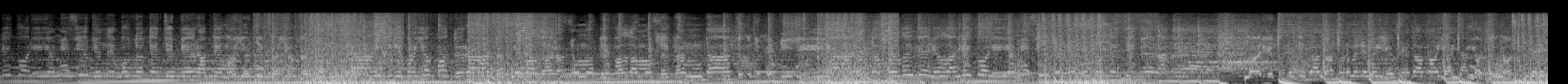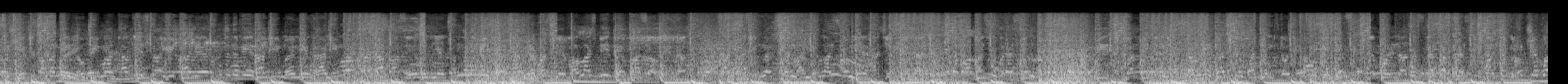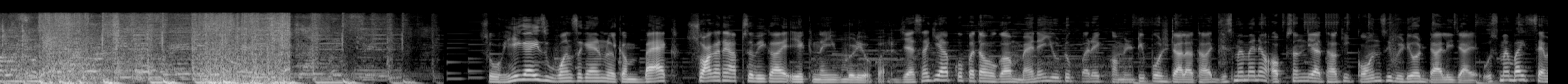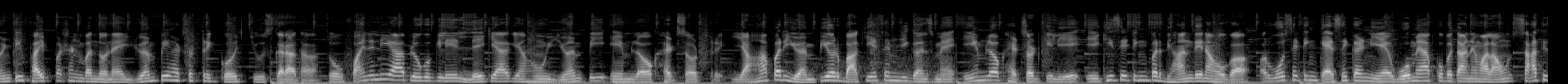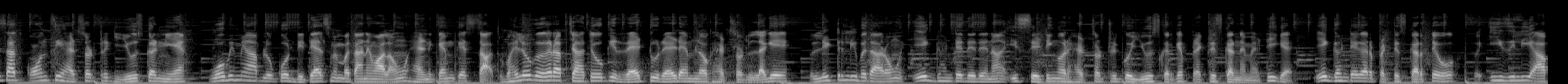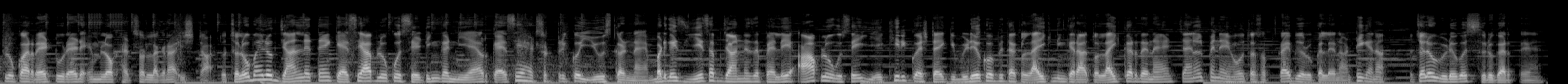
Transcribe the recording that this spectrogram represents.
Аллегория меседины будут эти пираты Моя дикая красота Игривая подыра Затмевала разум, убивала музыканта Ты мне бедия Это был и верил аллегория меседины будут эти пираты Марик, тебя накормленные предавая Я ее дыно, берегущий псалами Любима, как и знаю, талерантными родимыми Хранима, продаваться мне темными ветрами Подсевалась биты базовыми Когда один на всем молилась, умирать и предать hi guys once again welcome back स्वागत है आप सभी का एक नई वीडियो पर। जैसा कि आपको पता होगा मैंने यूट्यूब पर एक कम्युनिटी पोस्ट डाला था जिसमें मैंने ऑप्शन दिया था कि कौन सी वीडियो डाली जाए। उसमें भाई 75 परसेंट बंदों ने यूएमपी हेडसेट ट्रिक को चूज़ करा था। सो so, फाइनली आप लोगों के लिए लेके आ गया हूँ UMP aim lock headset trick यहाँ पर यूएमपी और बाकी एस एम गन्स में एम लॉक हेडसेट के लिए एक ही सेटिंग पर ध्यान देना होगा। और वो सेटिंग कैसे करनी है वो मैं आपको बताने वाला हूँ। साथ ही साथ कौन सी हेडसेट ट्रिक यूज़ करनी है वो भी मैं आप लोग को डिटेल्स में बताने वाला हूँ। हैंडकैम के साथ। भाई लोग अगर आप चाहते हो कि red to red aimlock headset लगे तो लिटरली बता रहा हूँ, एक घंटे दे देना इस सेटिंग और हेडसेट ट्रिक को यूज़ करके प्रैक्टिस करने में, ठीक है? एक घंटे अगर प्रैक्टिस करते हो तो इजिली आप लोग का red to red aimlock headset लगना स्टार्ट तो चलो भाई लोग जान लेते हैं कैसे आप लोग को सेटिंग करनी है और कैसे हेडसेट ट्रिक को यूज़ करना है। बट गाइज़ ये सब जानने से पहले आप लोगों से एक ही रिक्वेस्ट है कि वीडियो को अभी तक लाइक नहीं करा तो लाइक कर देना है। चैनल पे नहीं हो तो सब्सक्राइब ज़रूर कर लेना, ठीक है ना? तो चलो वीडियो को शुरू करते हैं।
